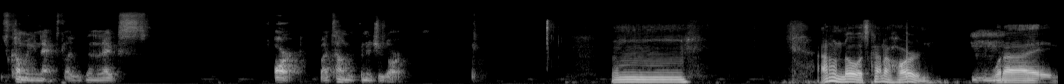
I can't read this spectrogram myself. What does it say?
is coming next? Like within the next arc by the time we finish his arc? Um, I don't know. It's kind of hard. Mm-hmm. What I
